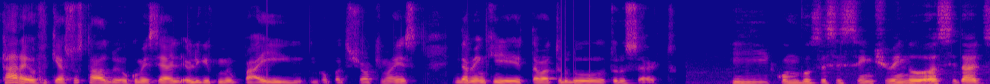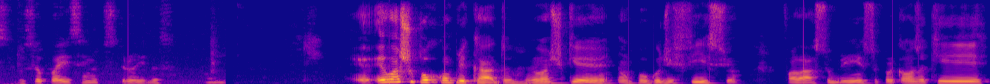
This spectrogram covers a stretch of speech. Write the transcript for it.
cara, eu fiquei assustado. Eu comecei a, eu liguei pro meu pai em completo choque, mas ainda bem que tava tudo tudo certo. E como você se sente vendo as cidades do seu país sendo destruídas? Eu, eu acho um pouco complicado. Eu acho que é um pouco difícil falar sobre isso por causa que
